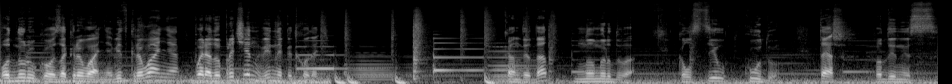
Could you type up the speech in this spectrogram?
однорукого закривання, відкривання. По ряду причин він не підходить. Кандидат номер 2 Колстіл Куду. Теж один із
